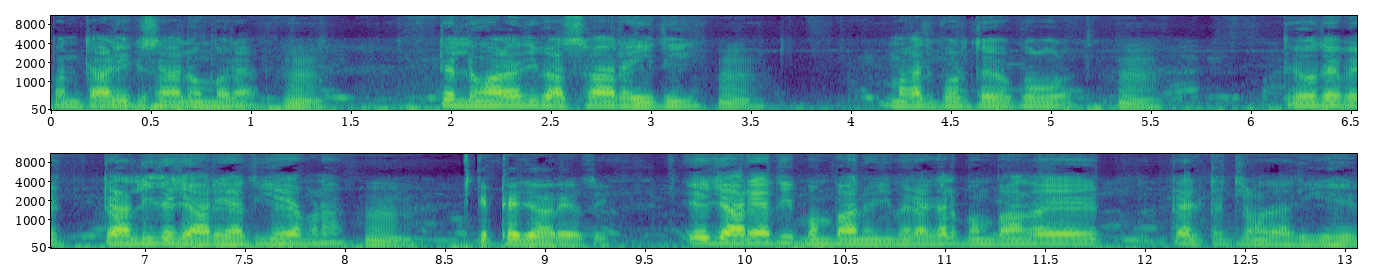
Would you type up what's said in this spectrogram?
45 ਕੁ ਸਾਲ ਉਮਰ ਆ। ਢਿੱਲੋਂ ਵਾਲਿਆਂ ਦੀ ਬੱਸ ਆ ਰਹੀ ਸੀ। ਮਾਦਪੁਰ ਤੋਂ ਕੋਲ। ਤੇ ਉਹਦੇ ਵਿੱਚ ਟਰਾਲੀ ਤੇ ਜਾ ਰਿਹਾ ਸੀ ਇਹ ਆਪਣਾ। ਹੂੰ ਕਿੱਥੇ ਜਾ ਰਿਹਾ ਸੀ? ਇਹ ਜਾ ਰਿਹਾ ਸੀ ਬੰਬਾਂ ਨੂੰ ਜੀ ਮੇਰਾ ਖਿਆਲ ਬੰਬਾਂ ਦਾ ਇਹ ਟਰੈਕਟਰ ਚਲਾਉਂਦਾ ਸੀ ਇਹ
